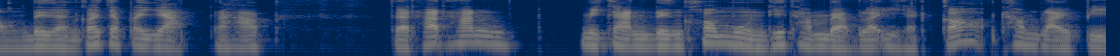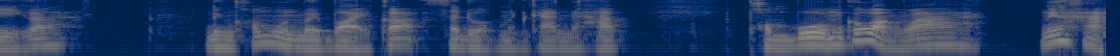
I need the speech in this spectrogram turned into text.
2 เดือนก็จะประหยัดนะครับ แต่ถ้าท่านมีการดึงข้อมูลที่ทำแบบละเอียดก็ทำรายปีก็ ดึงข้อมูลบ่อยๆ ก็สะดวกเหมือนกันนะครับ ผมบูมก็หวังว่าเนื้อหา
